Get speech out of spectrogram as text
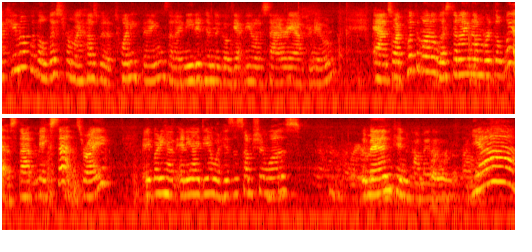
I came up with a list for my husband of 20 things that I needed him to go get me on a Saturday afternoon. And so I put them on a list and I numbered the list. That makes sense, right? Anybody have any idea what his assumption was? The men can comment. yeah.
